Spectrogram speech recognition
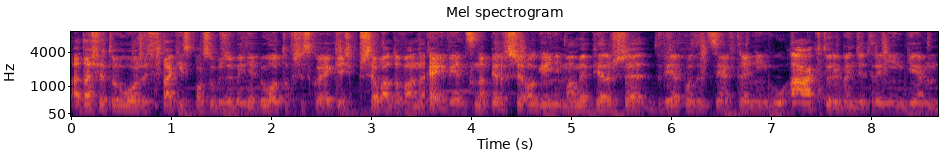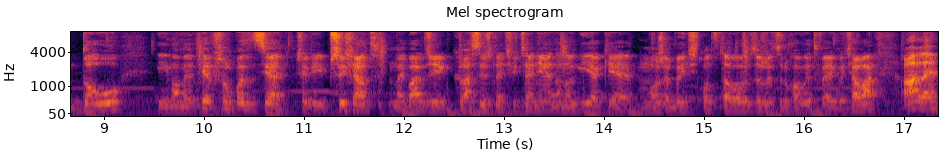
a da się to ułożyć w taki sposób, żeby nie było to wszystko jakieś przeładowane. Okej, więc na pierwszy ogień mamy pierwsze dwie pozycje w treningu A, który będzie treningiem dołu. I mamy pierwszą pozycję, czyli przysiad, najbardziej klasyczne ćwiczenie na nogi, jakie może być, podstawowy wzorzec ruchowy Twojego ciała, ale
